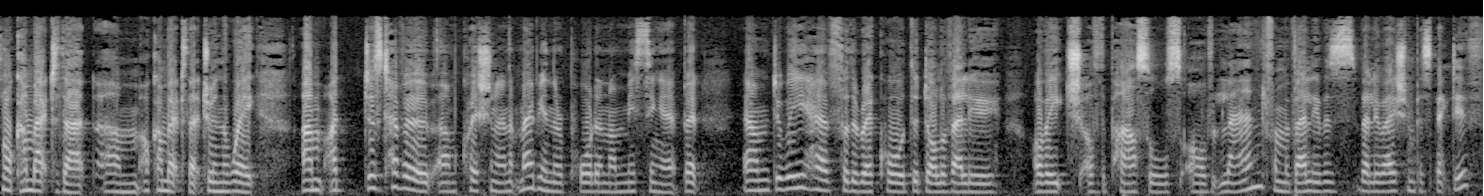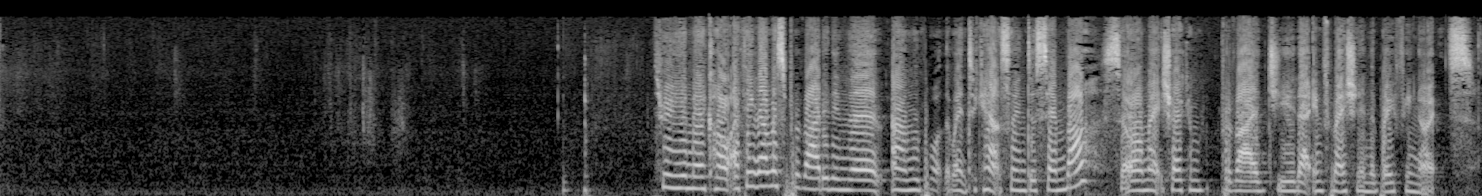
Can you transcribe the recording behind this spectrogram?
I'll come back to that. Um, I'll come back to that during the week. Um, I just have a um, question, and it may be in the report, and I'm missing it. But um, do we have, for the record, the dollar value of each of the parcels of land from a valuer's valuation perspective? Through you, Mayor Cole, I think that was provided in the um, report that went to Council in December, so I'll make sure I can provide you that information in the briefing notes.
